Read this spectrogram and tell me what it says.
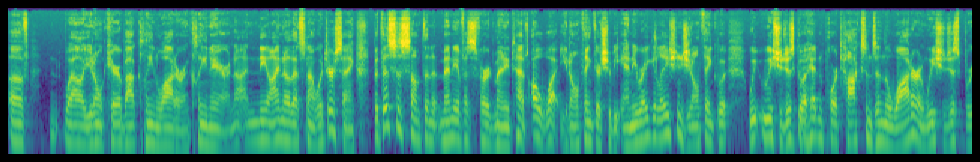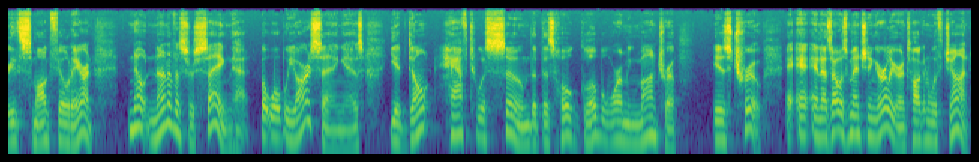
of well, you don't care about clean water and clean air. And Neil, I know that's not what you're saying, but this is something that many of us have heard many times. Oh, what? You don't think there should be any regulations? You don't think we, we should just go ahead and pour toxins in the water and we should just breathe smog filled air? And no, none of us are saying that. But what we are saying is you don't have to assume that this whole global warming mantra is true. And, and, as I was mentioning earlier and talking with John,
